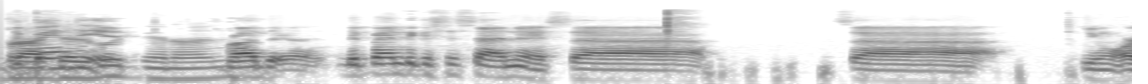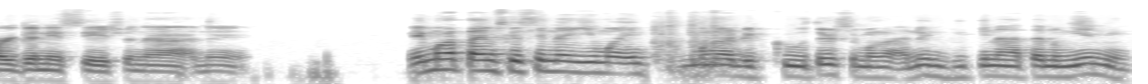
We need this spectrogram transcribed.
Brotherhood, gano'n. brother. Depende kasi sa ano eh sa sa yung organization na ano eh. May mga times kasi na yung mga mga recruiters, yung mga ano hindi tinatanong yan eh.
